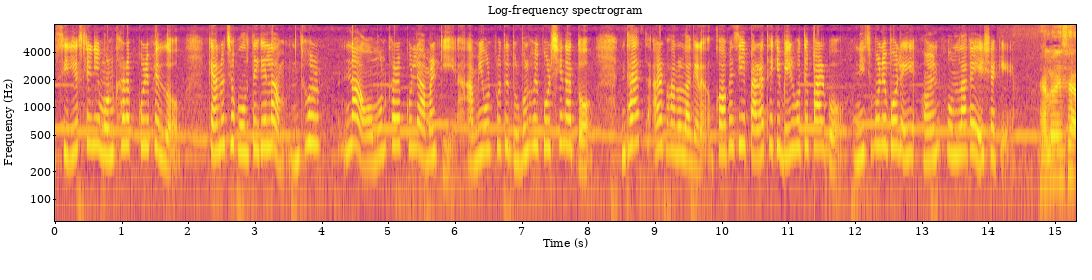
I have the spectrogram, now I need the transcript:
সিরিয়াসলি নিয়ে মন খারাপ করে ফেলল? কেন যে বলতে গেলাম? ধর না ও মন খারাপ করলে আমার কি? আমি ওর প্রতি দুর্বল হয়ে পড়ছি না তো? ধ্যাত আর ভালো লাগে না। কবে যে পাড়া থেকে বের হতে পারব? নিজ মনে বলেই অয়ন ফোন লাগায় এশাকে। হ্যালো এশা।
